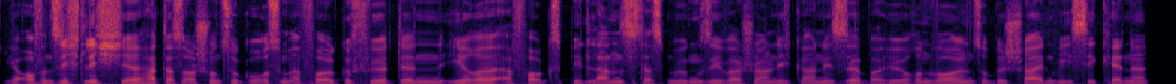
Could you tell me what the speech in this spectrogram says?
Ja, offensichtlich äh, hat das auch schon zu großem Erfolg geführt, denn Ihre Erfolgsbilanz, das mögen Sie wahrscheinlich gar nicht selber hören wollen, so bescheiden wie ich Sie kenne,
